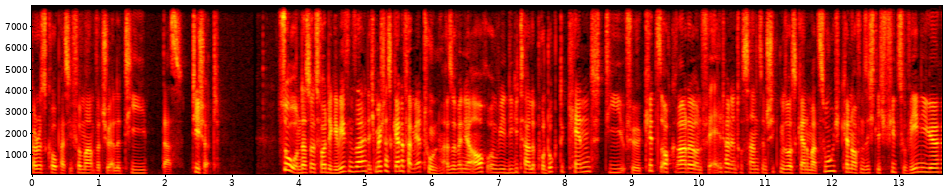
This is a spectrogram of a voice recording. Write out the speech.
Curoscope heißt die Firma, Virtuality das T-Shirt. So, und das soll es heute gewesen sein. Ich möchte das gerne vermehrt tun. Also wenn ihr auch irgendwie digitale Produkte kennt, die für Kids auch gerade und für Eltern interessant sind, schickt mir sowas gerne mal zu. Ich kenne offensichtlich viel zu wenige.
